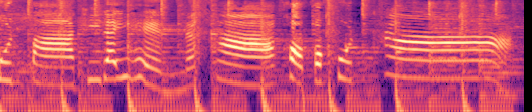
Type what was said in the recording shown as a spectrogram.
บุญตาที่ได้เห็นนะคะ ขอบพระคุณค่ะ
